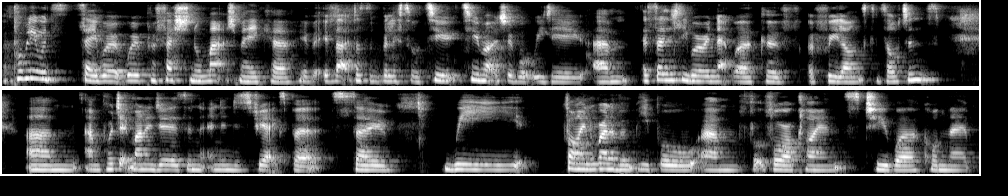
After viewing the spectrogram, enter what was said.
I probably would say we're, we're a professional matchmaker, if, if that doesn't belittle too too much of what we do. Um, essentially, we're a network of, of freelance consultants um, and project managers and, and, industry experts. So we find relevant people um, for, for, our clients to work on their,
